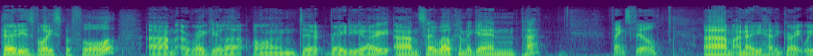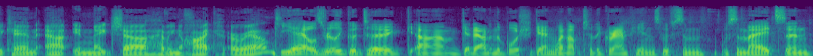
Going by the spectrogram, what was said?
heard his voice before, um, a regular on Dirt Radio. Um, so welcome again, Pat. Thanks, Phil. Um, I know you had a great weekend out in nature having a hike around. Yeah, it was really good to um, get out in the bush again. Went up to the Grampians with some with some mates and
